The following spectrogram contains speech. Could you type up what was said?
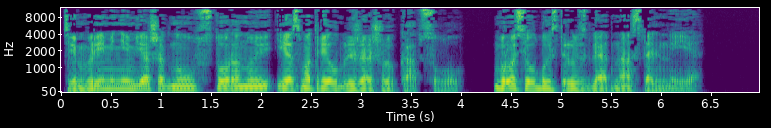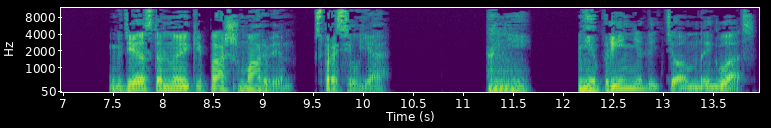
Тем временем я шагнул в сторону и осмотрел ближайшую капсулу. Бросил быстрый взгляд на остальные. «Где остальной экипаж, Марвин?» — спросил я. «Они не приняли темный глаз»,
